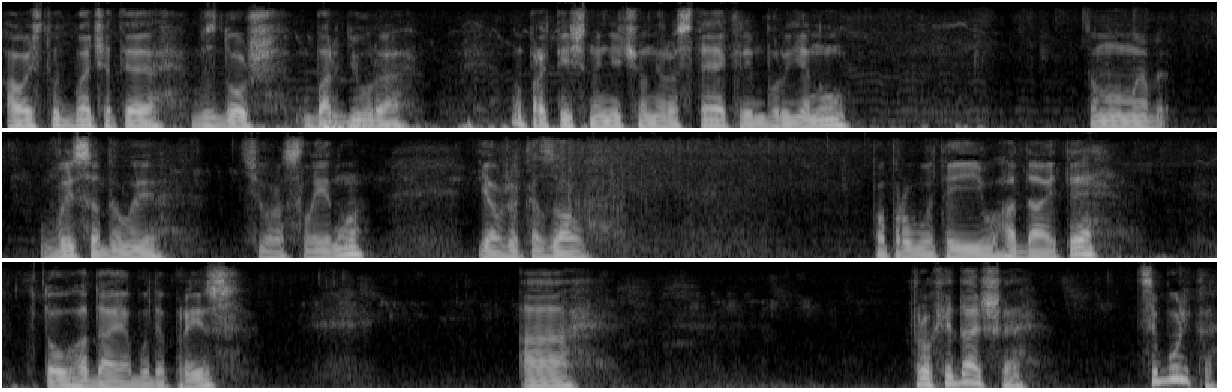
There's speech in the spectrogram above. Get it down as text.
А ось тут, бачите, вздовж бордюра ну, практично нічого не росте, крім бур'яну. Тому ми висадили цю рослину. Я вже казав, попробуйте її вгадайте. Хто вгадає, буде приз. А трохи далі цибулька.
